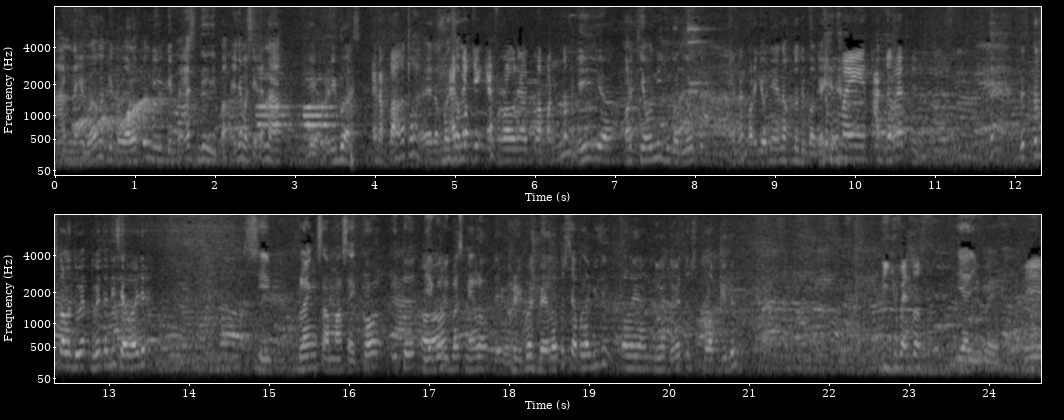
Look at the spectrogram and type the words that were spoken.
aneh banget gitu. Walaupun di, di PSD dipakainya masih enak, ya, ribas. Enak banget lah. Enak banget sama- Magic Everall-nya 86. Iya, Marchioni juga dulu tuh. Enak, Marchioni enak tuh dipakai. Itu pemain underrated gitu. Terus terus kalau duet duet tadi siapa aja? si Blank sama Seko itu Diego Oh. Ribas Melo Diego Ribas, Belo, terus siapa lagi sih kalau yang duet duet terus flop gitu? Di Juventus. iya Juve Di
